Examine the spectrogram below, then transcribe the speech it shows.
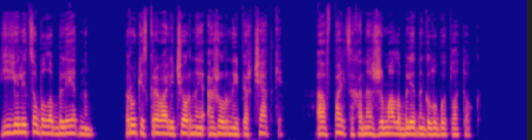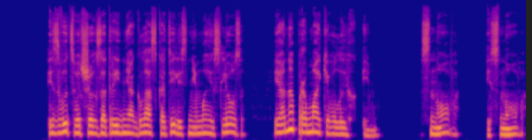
Ее лицо было бледным, руки скрывали черные ажурные перчатки, а в пальцах она сжимала бледно-голубой платок. Из выцветших за три дня глаз катились немые слезы, и она промакивала их им. Снова и снова.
